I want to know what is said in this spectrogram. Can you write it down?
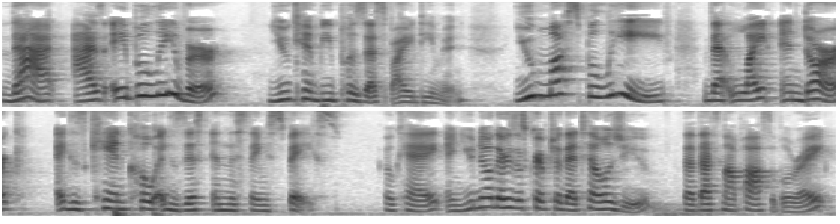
that as a believer, you can be possessed by a demon. You must believe that light and dark ex- can coexist in the same space. Okay? And you know there's a scripture that tells you that that's not possible, right?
